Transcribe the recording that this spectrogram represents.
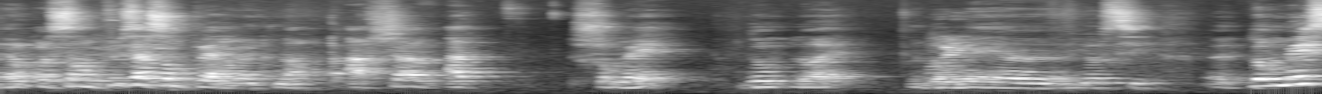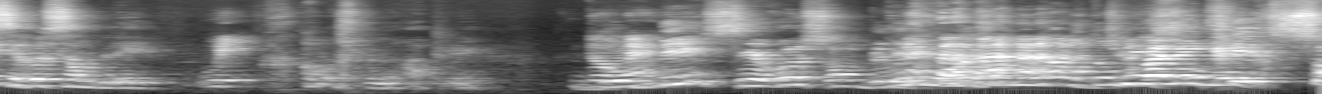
Elle ressemble plus à son père maintenant. Chomé, ouais, Domé euh, Yossi. Euh, Domé, c'est ressembler. Oui. Comment je peux me rappeler Domaine. c'est. Oui, je mélange tu Domé vas l'écrire 100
